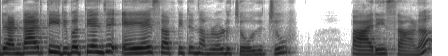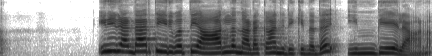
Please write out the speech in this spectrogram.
രണ്ടായിരത്തി ഇരുപത്തിയഞ്ച് എ ഐ സബ്മിറ്റ് നമ്മളോട് ചോദിച്ചു. പാരീസാണ്. ഇനി രണ്ടായിരത്തി ഇരുപത്തി ആറിൽ നടക്കാനിരിക്കുന്നത് ഇന്ത്യയിലാണ്.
